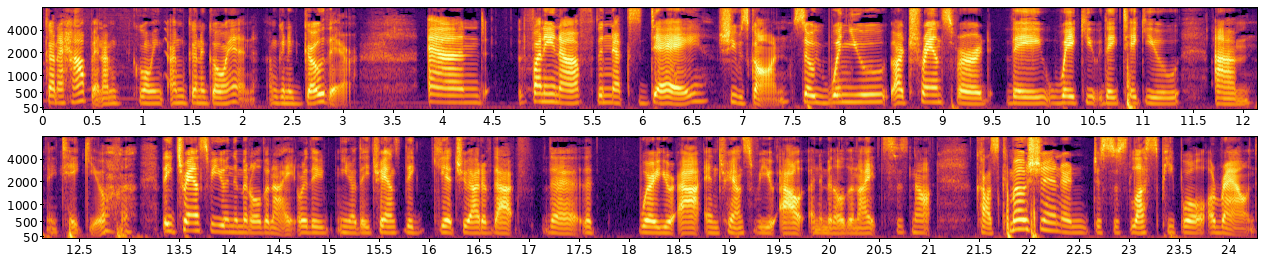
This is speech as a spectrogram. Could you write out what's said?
gonna happen. I'm going, I'm gonna go in, I'm gonna go there. And funny enough, the next day she was gone. So when you are transferred, they wake you, they take you, um, they take you, they transfer you in the middle of the night, or they, you know, they trans, they get you out of that the the where you're at and transfer you out in the middle of the night. This does not cause commotion and just just less people around.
